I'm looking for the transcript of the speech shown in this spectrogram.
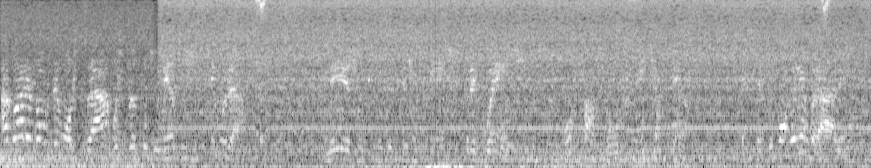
Agora vamos demonstrar os procedimentos de segurança. Mesmo que você seja um cliente frequente, por favor, fique atento. É sempre bom relembrar, hein?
